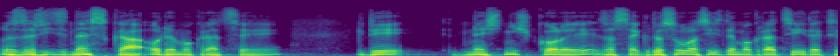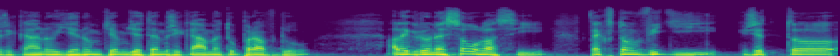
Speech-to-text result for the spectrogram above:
lze říct dneska o demokracii, kdy dnešní školy, zase kdo souhlasí s demokracií, tak si říká, no jenom těm dětem říkáme tu pravdu, ale kdo nesouhlasí, tak v tom vidí, že to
